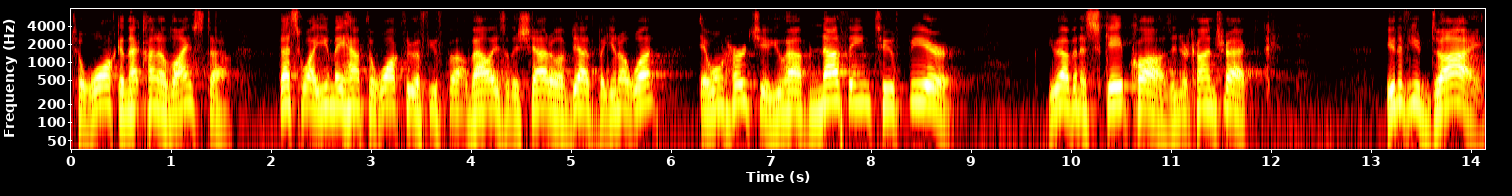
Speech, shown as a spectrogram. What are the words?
to walk in that kind of lifestyle. That's why you may have to walk through a few valleys of the shadow of death, but you know what? It won't hurt you. You have nothing to fear. You have an escape clause in your contract. Even if you die,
